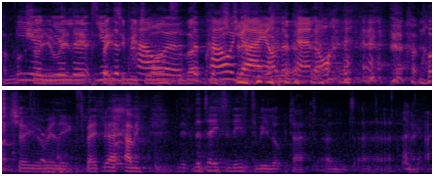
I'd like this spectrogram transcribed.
I'm not Ian, sure you're, you're really the, expecting you're the me power, to answer that the power question. guy on the panel. I'm not sure you're really expecting. I mean, the, the, data needs to be looked at, and uh, okay. I, I,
